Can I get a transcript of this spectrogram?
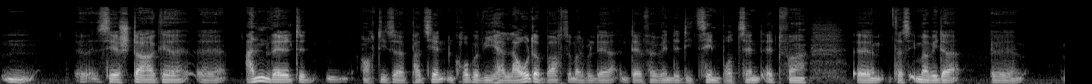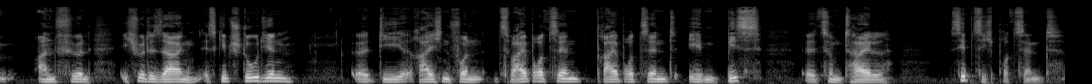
mh, äh, sehr starke äh, Anwälte auch dieser Patientengruppe wie Herr Lauterbach zum Beispiel, der, der verwendet die 10 Prozent etwa, äh, das immer wieder äh, anführen. Ich würde sagen, es gibt Studien, äh, die reichen von zwei Prozent, drei Prozent eben bis äh, zum Teil 70 Prozent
